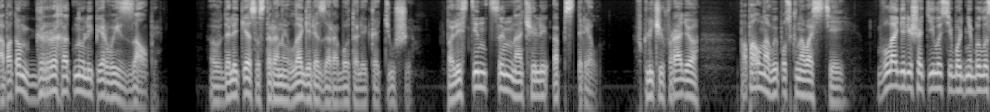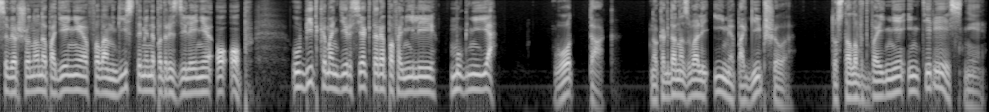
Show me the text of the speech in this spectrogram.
а потом грохотнули первые залпы. Вдалеке со стороны лагеря заработали «катюши». Палестинцы начали обстрел. Включив радио, попал на выпуск новостей. В лагере Шатила сегодня было совершено нападение фалангистами на подразделение ООП. Убит командир сектора по фамилии Мугния. Вот так. Но когда назвали имя погибшего, то стало вдвойне интереснее.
